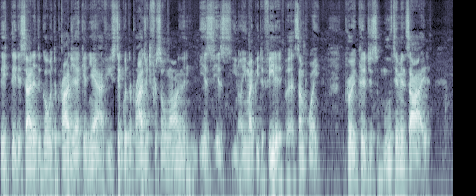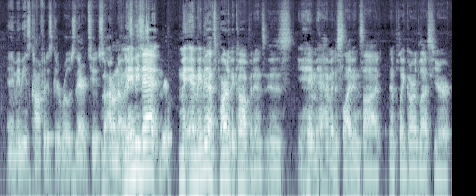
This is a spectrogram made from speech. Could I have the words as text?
they, they decided to go with the project, and yeah, if you stick with the project for so long, then his his you know he might be defeated. But at some point, you probably could have just moved him inside, and then maybe his confidence could have rose there too. So I don't know. Maybe it's, that and maybe that's part of the confidence is him having to slide inside and play guard last year.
